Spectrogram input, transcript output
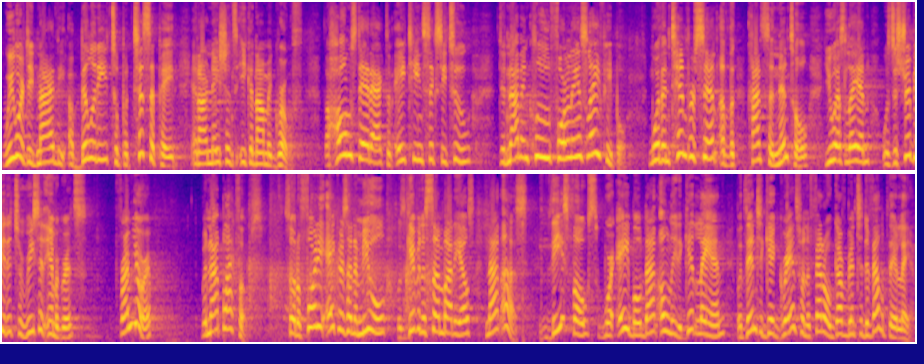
we were denied the ability to participate in our nation's economic growth. The Homestead Act of 1862 did not include formerly enslaved people. More than 10% of the continental U.S. land was distributed to recent immigrants from Europe, but not black folks. So the 40 acres and a mule was given to somebody else, not us. These folks were able not only to get land, but then to get grants from the federal government to develop their land.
